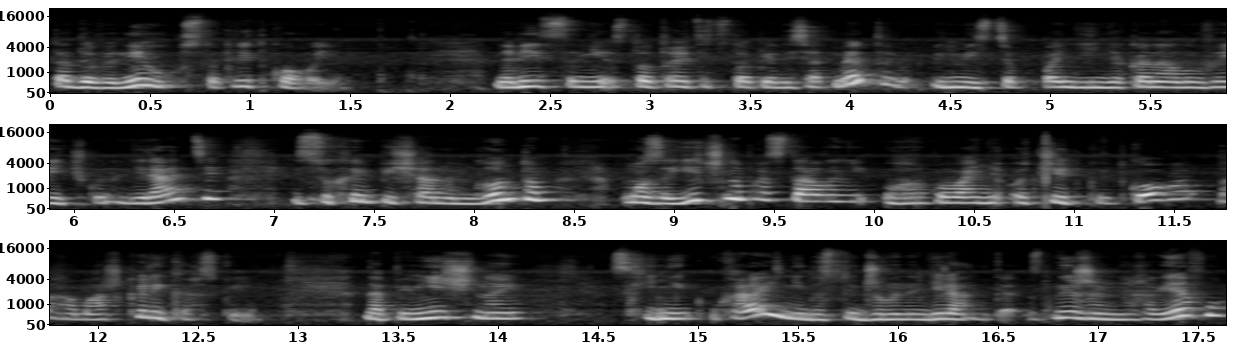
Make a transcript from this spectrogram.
та дивини густоквіткової. На відстані 130-150 метрів від місця падіння каналу в річку на ділянці із сухим піщаним ґрунтом мозаїчно представлені угрупування очітку квіткого та ромашки лікарської. На північної східній Україні досліджувані ділянки зниження рельєфу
